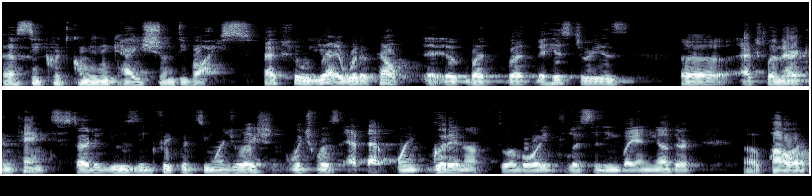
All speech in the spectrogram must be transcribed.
uh, Secret Communication Device. Actually, yeah, it would have helped, uh, uh, but but the history is uh, actually American tanks started using frequency modulation, which was at that point good enough to avoid listening by any other uh, power.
